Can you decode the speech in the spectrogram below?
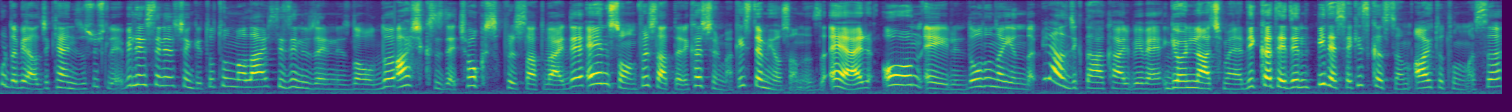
burada birazcık kendinizi suçlayabilirsiniz. Çünkü tutulmalar sizin üzerinizde oldu. Aşk size çok fırsat verdi. En son fırsatları kaçırmak istemiyorsanız eğer 10 Eylül Dolunay'ında birazcık daha kalbi ve gönlü açmaya dikkat edin. Bir de 8 Kasım ay tutulması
